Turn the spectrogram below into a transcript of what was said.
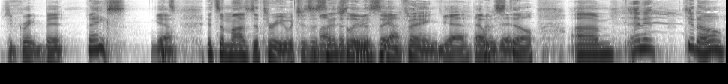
It's a great bit. Thanks. Yeah. It's, it's a Mazda 3, which is essentially 3, the same yeah. thing. Yeah, that was it. still. Um, and it, you know,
